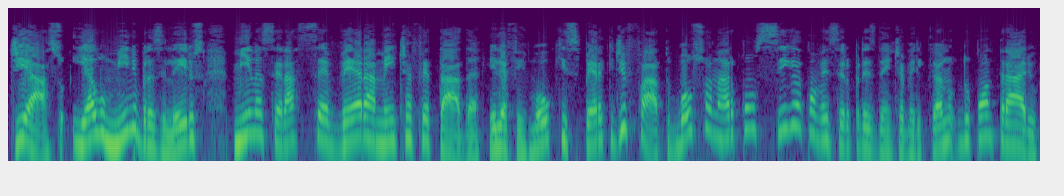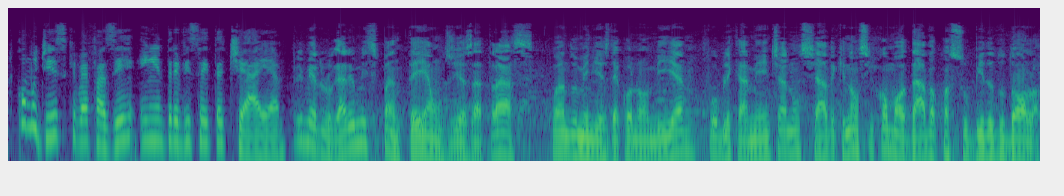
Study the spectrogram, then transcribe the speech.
de aço e alumínio brasileiros, Minas será severamente afetada. Ele afirmou que espera que, de fato, Bolsonaro consiga convencer o presidente americano do contrário, como disse que vai fazer em entrevista a Itatiaia. Em primeiro lugar, eu me espantei há uns dias atrás, quando o ministro da Economia publicamente anunciava que não se incomodava com a subida do dólar.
